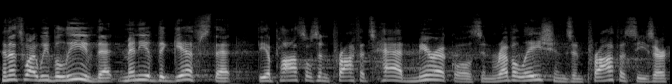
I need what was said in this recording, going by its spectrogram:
And that's why we believe that many of the gifts that the apostles and prophets had, miracles and revelations and prophecies, are,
